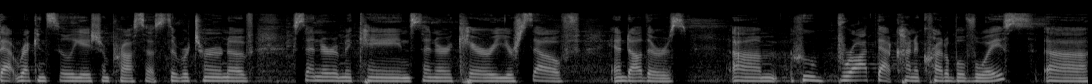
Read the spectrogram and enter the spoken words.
that reconciliation process, the return of Senator McCain, Senator Kerry, yourself, and others um, who brought that kind of credible voice uh,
